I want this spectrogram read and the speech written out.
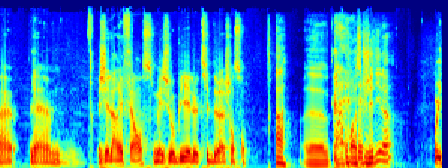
Euh, j'ai la référence, mais j'ai oublié le titre de la chanson. Ah, euh, par rapport à ce que j'ai dit là Oui.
